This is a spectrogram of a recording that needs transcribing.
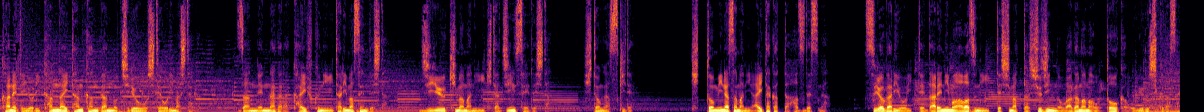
かねてより肝内胆管がんの治療をしておりましたが残念ながら回復に至りませんでした。自由気ままに生きた人生でした。人が好きで。きっと皆様に会いたかったはずですが強がりを言って誰にも会わずに行ってしまった主人のわがままをどうかお許しください。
